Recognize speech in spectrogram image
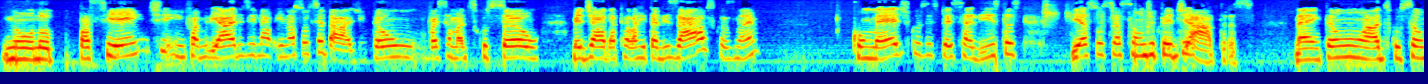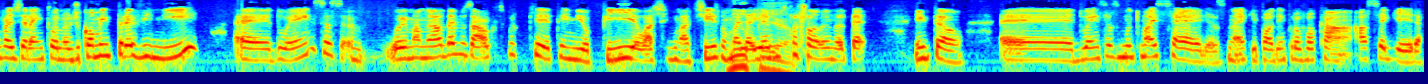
no, no paciente, em familiares e na, e na sociedade. Então, vai ser uma discussão mediada pela Rita Lizauskas, né? Com médicos especialistas e associação de pediatras. Né? Então, a discussão vai girar em torno de como prevenir é, doenças. O Emanuel deve usar óculos porque tem miopia, o astigmatismo, mas aí a Miopia. gente está falando até. Então, é, doenças muito mais sérias, né, que podem provocar a cegueira.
